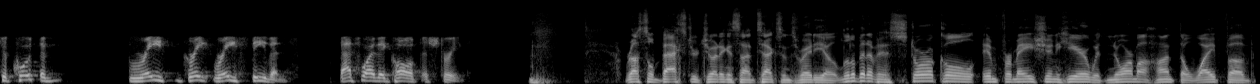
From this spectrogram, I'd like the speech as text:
to quote the great great Ray Stevens. That's why they call it the streak. Russell Baxter joining us on Texans Radio. A little bit of historical information here with Norma Hunt, the wife of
